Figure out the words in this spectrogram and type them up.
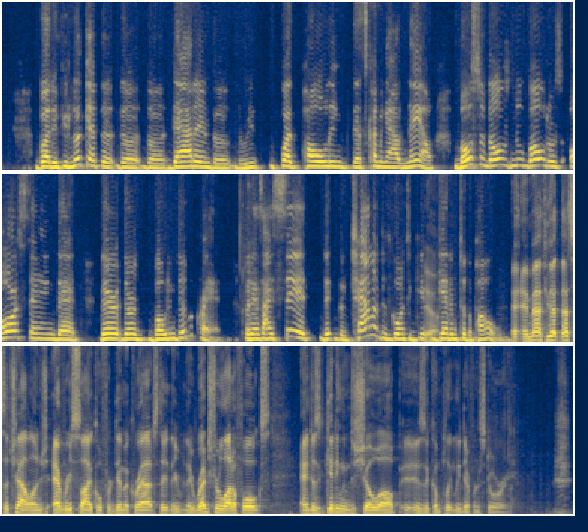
But if you look at the the the data and the, the what polling that's coming out now, most of those new voters are saying that they're they're voting Democrat. But as I said, the, the challenge is going to get yeah. get them to the polls. And, and Matthew, that, that's the challenge every cycle for Democrats. They, they, they register a lot of folks, and just getting them to show up is a completely different story.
